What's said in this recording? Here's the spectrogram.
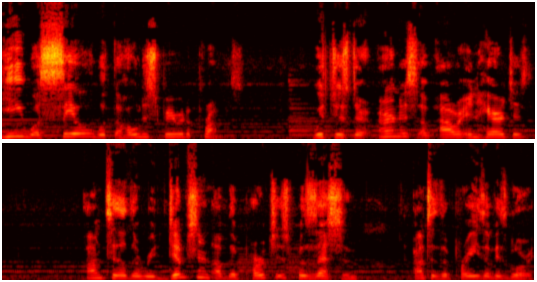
Ye were sealed with the Holy Spirit of promise, which is the earnest of our inheritance until the redemption of the purchased possession unto the praise of his glory.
